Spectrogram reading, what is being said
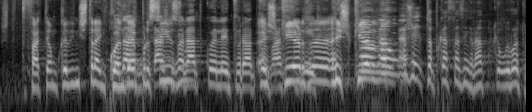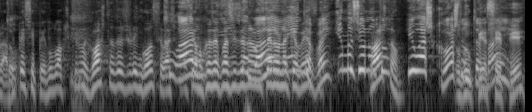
de facto, é um bocadinho estranho. Quando Estás- é preciso. Estás barato com o eleitorado A esquerda, a esquerda. Não, não, mas é- por acaso estás enganado, porque o eleitorado do PCP, do Bloco de Esquerda, gosta da geringonça. Eu acho que isso é uma coisa que vocês ainda ainda não meteram na cabeça. Ainda bem, Eu- mas eu não Gostam? tô- Eu acho que gostam O do também. PCP?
